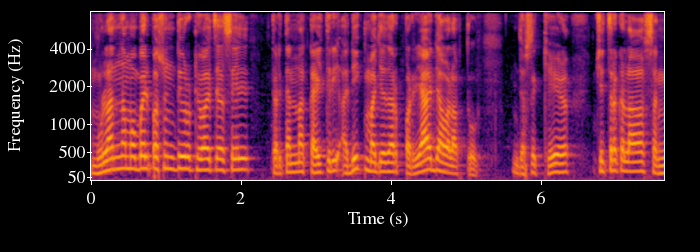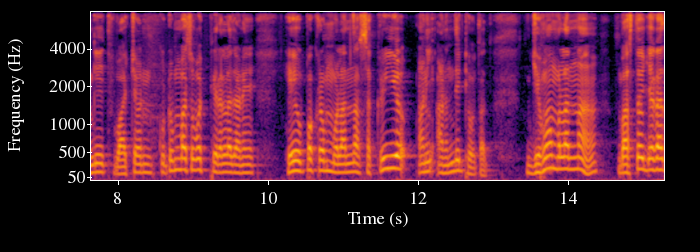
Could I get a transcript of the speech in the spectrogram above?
मुलांना मोबाईलपासून दूर ठेवायचे असेल तर त्यांना काहीतरी अधिक मजेदार पर्याय द्यावा लागतो. जसे खेळ चित्रकला संगीत वाचन कुटुंबासोबत फिरायला जाणे हे उपक्रम मुलांना सक्रिय आणि आनंदी ठेवतात. जेव्हा मुलांना वास्तव जगात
